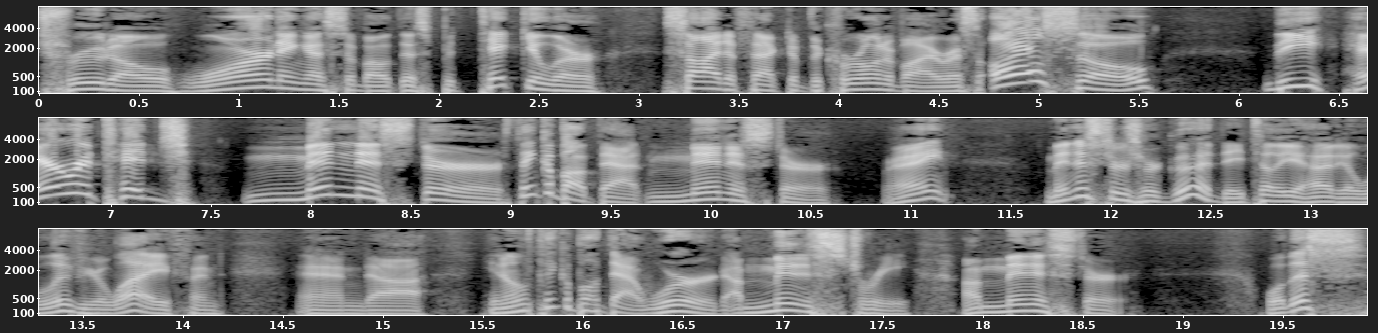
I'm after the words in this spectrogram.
Trudeau, warning us about this particular side effect of the coronavirus. Also, the heritage minister. Think about that, minister, right? Ministers are good. They tell you how to live your life, and and uh, you know, think about that word, a ministry, a minister. Well, this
